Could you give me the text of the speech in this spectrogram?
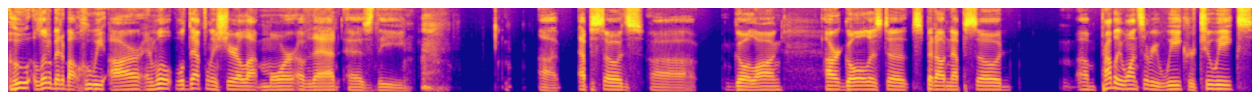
who a little bit about who we are, and we'll we'll definitely share a lot more of that as the uh, episodes uh, go along. Our goal is to spit out an episode um, probably once every week or two weeks.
